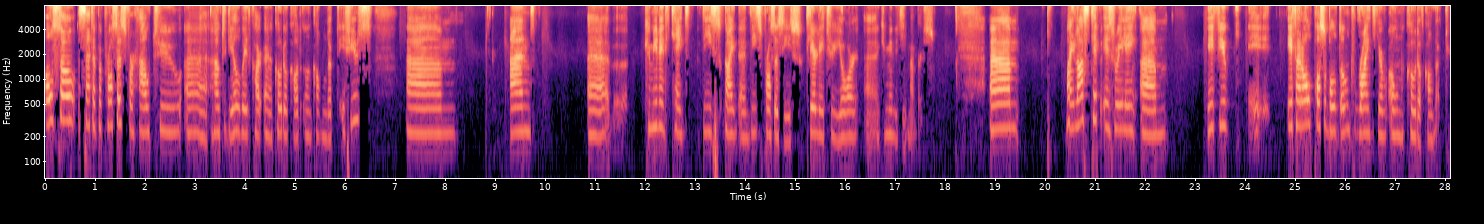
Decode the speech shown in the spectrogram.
Also set up a process for how to uh, how to deal with uh, code of uh, conduct issues, um, and uh, communicate these guide uh, these processes clearly to your uh, community members. Um, my last tip is really um, if you if at all possible don't write your own code of conduct.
